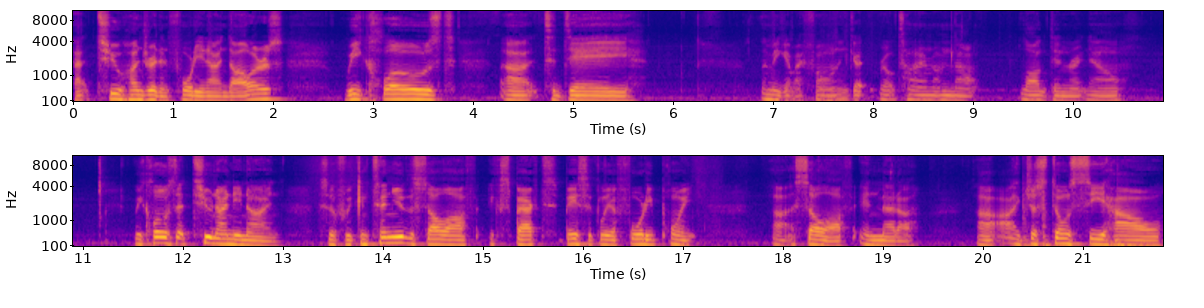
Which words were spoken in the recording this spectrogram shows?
at $249. We closed uh, today. Let me get my phone and get real time. I'm not logged in right now. We closed at 299. So if we continue the sell off, expect basically a 40 point uh, sell off in Meta. Uh, I just don't see how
